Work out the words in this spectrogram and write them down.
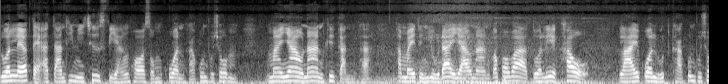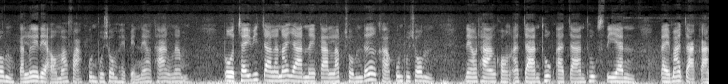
ล้วนแล้วแต่อาจารย์ที่มีชื่อเสียงพอสมควรค่ะ คุณผู้ชมไม่ยาวนานคือกันค่ะทำไมถึงอยู่ได้ยาวนาน ก็เพราะว่าตัวเลขเข้าหลายกว่าหลุดค่ะ คุณผู้ชมกันเลยได้เอามาฝากคุณผู้ชมให้เป็นแนวทางนํโป รดใช้วิจารณญาณในการรับชมเด้อค่ะคุณผู้ชม แนวทางของอาจารย์ทุกอาจารย์ทุกเซียนได้มาจากการ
